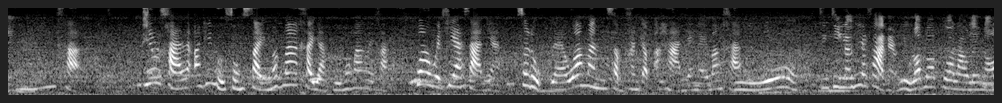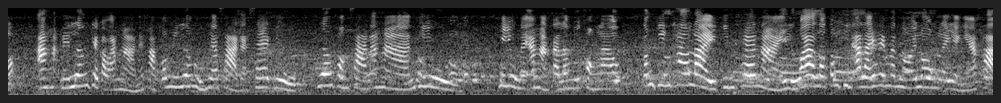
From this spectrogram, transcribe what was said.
งอืมค่ะพี่นุ่นคะและอันที่หนูสงสัยมากๆค่ะอยากรู้มากๆเลยค่ะ ว่าวิทยาศาสตร์เนี่ยสรุปแล้วว่ามันสำคัญกับอาหารยังไงบ้างคะโอ้ จริง ๆ แล้ววิทยาศาสตร์เนี่ยอยู่รอบๆตัวเราเลยเนาะอาหารในเรื่องเกี่ยวกับอาหารเนี่ยค่ะก็มีเรื่องของวิทยาศาสตร์แทรกอยู่ เรื่องของสารอาหารที่อยู่ที่อยู่ในอาหารแต่ละมื้อของเรา ต้องกินเท่าไหร่กินแค่ไหน หรือว่าเราต้องกินอะไรให้มันน้อยลงอะไรอย่างเงี้ยค่ะ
